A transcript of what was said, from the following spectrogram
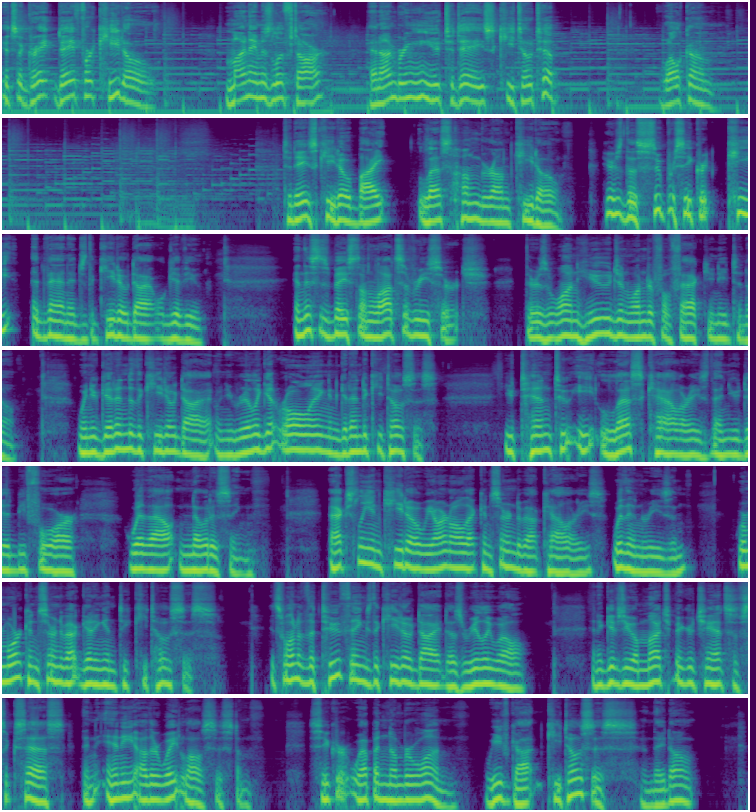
It's a great day for keto. My name is Liftar, and I'm bringing you today's keto tip. Welcome. Today's keto bite less hunger on keto. Here's the super secret key advantage the keto diet will give you. And this is based on lots of research. There's one huge and wonderful fact you need to know when you get into the keto diet, when you really get rolling and get into ketosis, you tend to eat less calories than you did before without noticing. Actually, in keto, we aren't all that concerned about calories within reason. We're more concerned about getting into ketosis. It's one of the two things the keto diet does really well, and it gives you a much bigger chance of success than any other weight loss system. Secret weapon number one we've got ketosis, and they don't.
